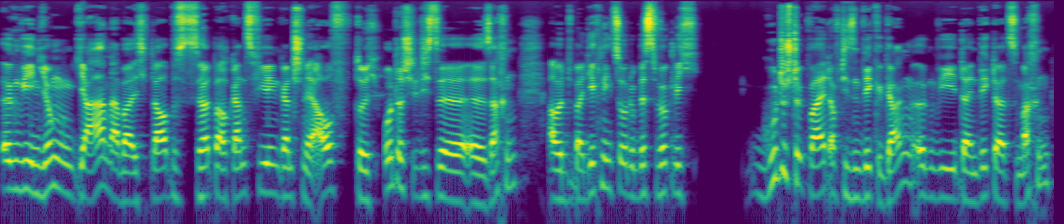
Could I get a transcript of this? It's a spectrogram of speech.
irgendwie in jungen Jahren, aber ich glaube, es hört bei auch ganz vielen ganz schnell auf durch unterschiedlichste äh, Sachen. Aber bei dir klingt so, du bist wirklich ein gutes Stück weit auf diesem Weg gegangen, irgendwie deinen Weg da zu machen.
